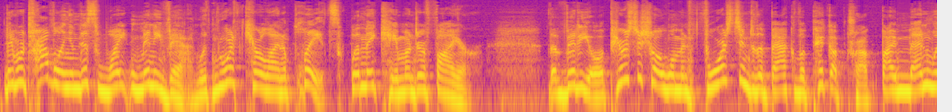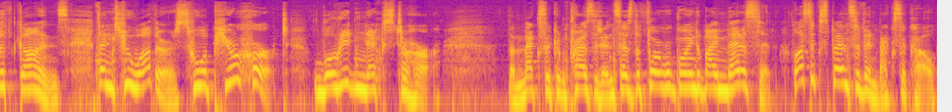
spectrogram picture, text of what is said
They were traveling in this white minivan with North Carolina plates when they came under fire. The video appears to show a woman forced into the back of a pickup truck by men with guns, then two others who appear hurt, loaded next to her. The Mexican president says the four were going to buy medicine, less expensive in Mexico,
